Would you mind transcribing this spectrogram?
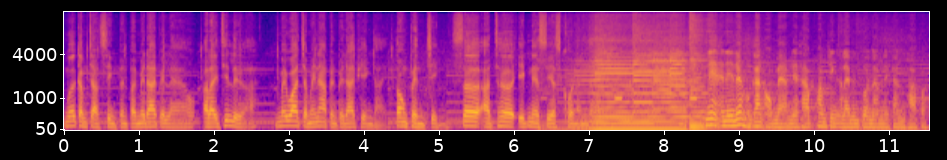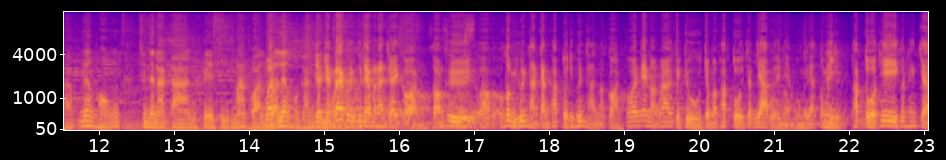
เมื่อกำจัดสิ่งเป็นไปไม่ได้ไปแล้ว อะไรที่เหลือไม่ว่าจะไม่น่าเป็นไปได้เพียงใด ต้องเป็นจริงเซอร์อาร์เธอร์อิกเนเซียสโคนันดา เนี่ยในเรื่องของการออกแบบเนี่ยครับความจริงอะไรเป็นตัวนำในการพับอะครับเรื่องของจินตนาการครีเอทีฟมากกว่าหรือว่าเรื่องของการอย่างอย่างแรกคือคือแรงบันดาลใจก่อนสองคือเอ่อต้องมีพื้นฐานการพับตัวที่พื้นฐานมาก่อนเพราะว่าแน่นอนว่าจู่ๆจะมาพับตัวยากๆเลยเนี่ยคงไม่ได้ต้องมีพับตัวที่ค่อนข้างจะ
